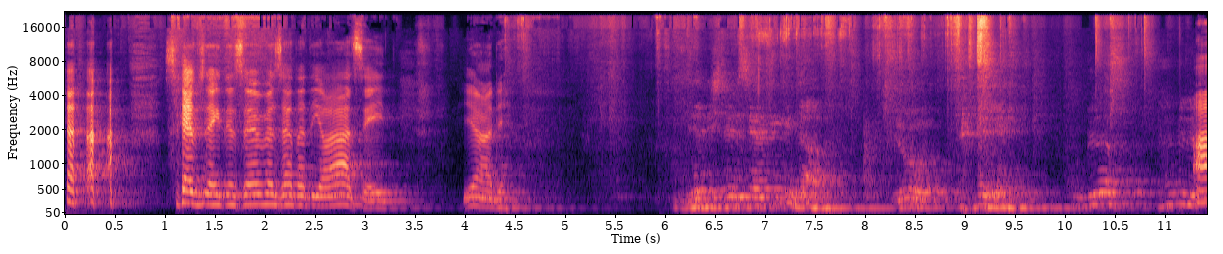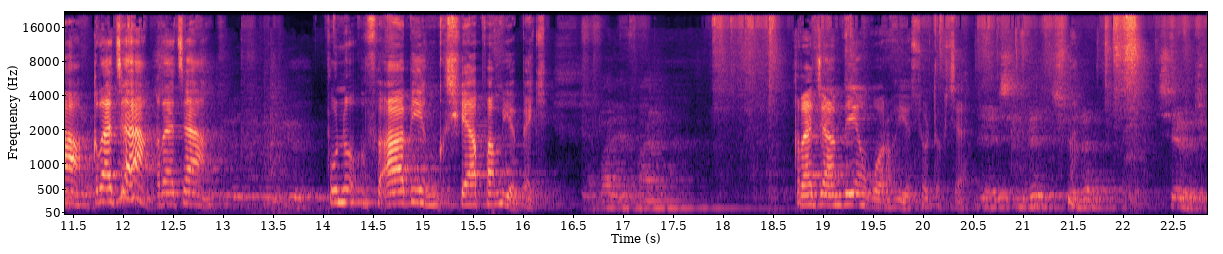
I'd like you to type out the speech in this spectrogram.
Sevsek de sevmese de diyor ha Seyit. Yani. Diğer işleri sevdin mi abi? Yok. Biraz. Aa kıracaksın kıracaksın. Bunu abin şey yapamıyor pek. Yapar yapar. Kıracağım diye korkuyor sürdükçe. Ee, şimdi şöyle çevir.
